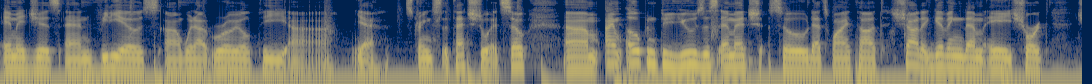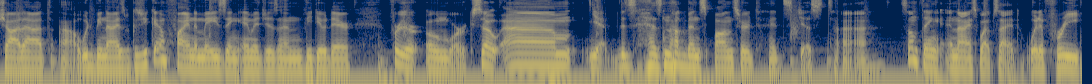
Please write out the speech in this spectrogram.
images and videos uh, without royalty uh, yeah, strings attached to it. So um, I'm open to use this image, so that's why I thought shout it, giving them a short shout out uh, would be nice because you can find amazing images and video there for your own work. So um, yeah, this has not been sponsored. It's just something a nice website with a free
